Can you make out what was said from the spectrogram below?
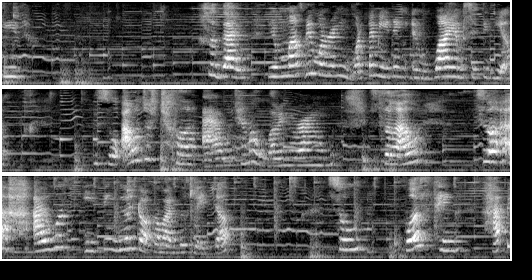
So guys, you must be wondering what I'm eating and why I'm sitting here. So I'll just chill out in my living room. So I, w- so I, I was eating. We'll talk about this later. So first thing, happy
